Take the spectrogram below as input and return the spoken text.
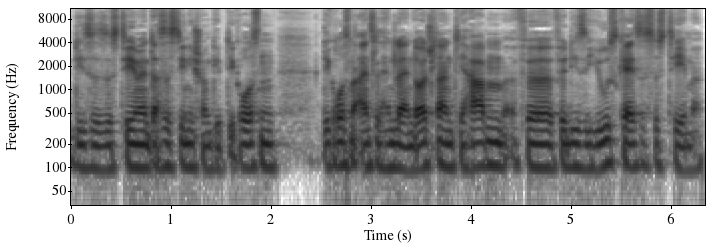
diese Systeme, dass es die nicht schon gibt. Die großen, die großen Einzelhändler in Deutschland, die haben für, für diese Use Cases Systeme.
